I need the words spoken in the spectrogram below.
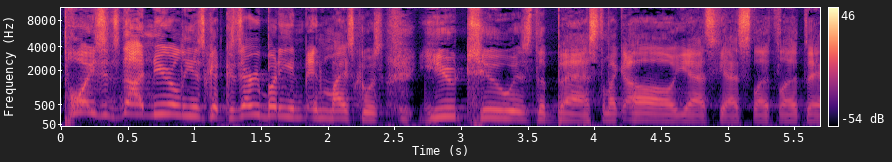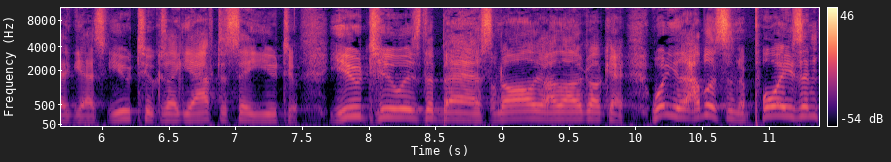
Poison's not nearly as good because everybody in, in, my school was U2 is the best. I'm like, oh yes, yes, let's let uh, yes U2 because you have to say U2. U2 is the best, and all. I'm like, okay, what do you? I'm listening to Poison,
